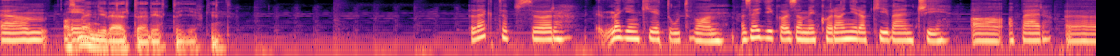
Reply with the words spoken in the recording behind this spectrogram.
Um, az én... mennyire elterjedt egyébként? Legtöbbször megint két út van. Az egyik az, amikor annyira kíváncsi a, a pár ö,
